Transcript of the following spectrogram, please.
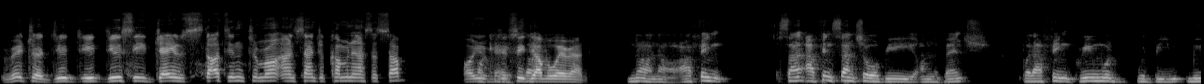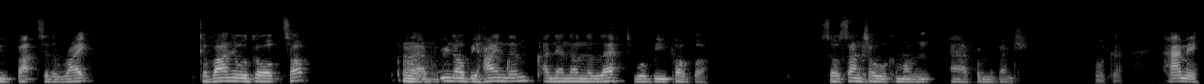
Richard, do, do, do you see James starting tomorrow and Sancho coming in as a sub? Or you, Okay, you see the other way around? No, no. I think San- I think Sancho will be on the bench, but I think Greenwood would be moved back to the right. Cavani will go up top. Uh, Mm. Bruno behind them, and then on the left will be Pogba. So Sancho will come on uh, from the bench. Okay. Hammy.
